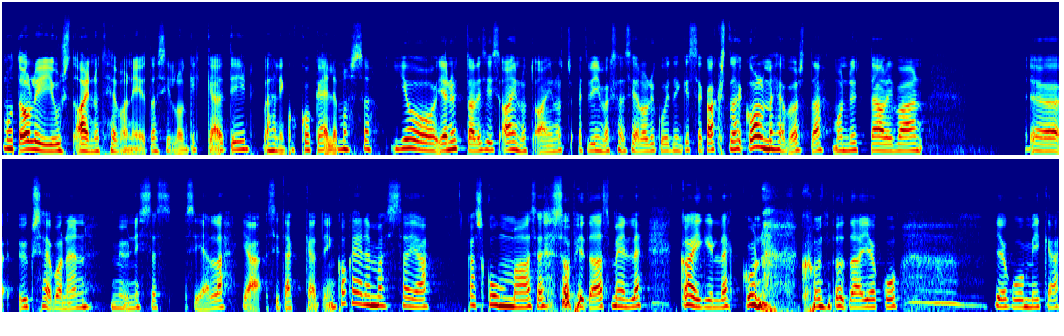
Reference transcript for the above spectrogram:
Mutta oli just ainut hevonen, jota silloinkin käytiin vähän niin kuin kokeilemassa. Joo, ja nyt tämä oli siis ainut ainut. Että viimeksi siellä oli kuitenkin se kaksi tai kolme hevosta, mutta nyt tämä oli vaan ö, yksi hevonen myynnissä siellä, ja sitä käytiin kokeilemassa, ja kas kummaa se sopi taas meille kaikille, kun, kun tota joku, joku mikä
